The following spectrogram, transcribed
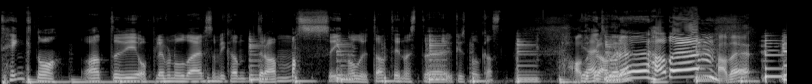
tenk nå at vi opplever noe der som vi kan dra masse innhold ut av til neste ukes podkast. Ha det Jeg bra, tror det. Ha det! Ha det.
